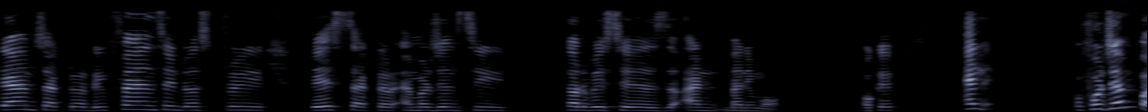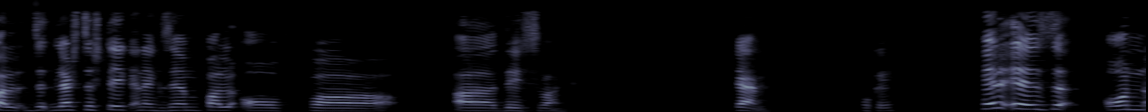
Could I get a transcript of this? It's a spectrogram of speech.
dam sector defense industry base sector emergency services and many more. Okay? And for example let's just take an example of uh, uh, this one. Dam okay. Here is on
